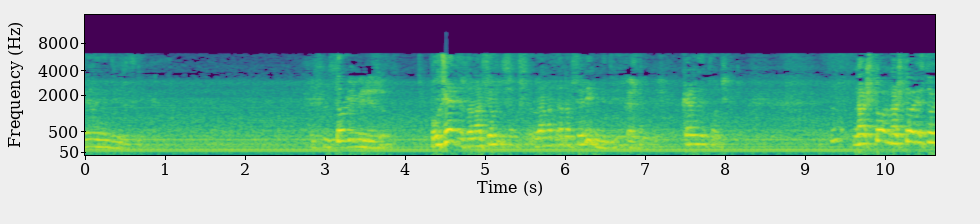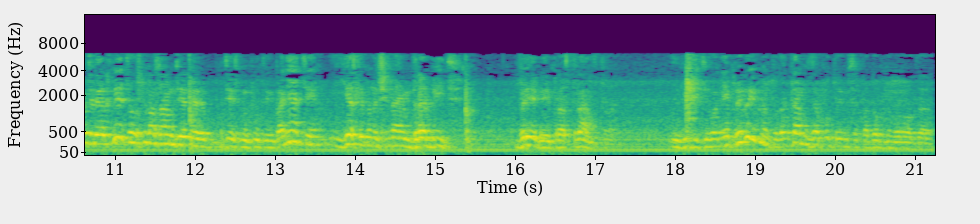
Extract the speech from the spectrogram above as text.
Или она не движется никогда? Время лежит, Получается, что она все, она, она все время не движется. Каждой Каждой точке. На что, на что Аристотель ответил, что на самом деле здесь мы путаем понятия. И если мы начинаем дробить время и пространство и видеть его непрерывно, то тогда мы запутаемся в подобного рода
